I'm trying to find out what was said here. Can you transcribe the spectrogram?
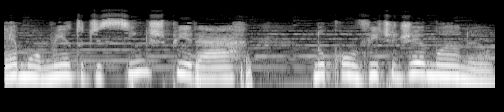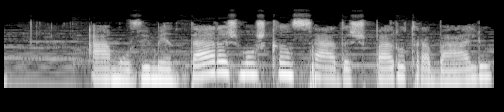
é momento de se inspirar no convite de Emmanuel a movimentar as mãos cansadas para o trabalho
